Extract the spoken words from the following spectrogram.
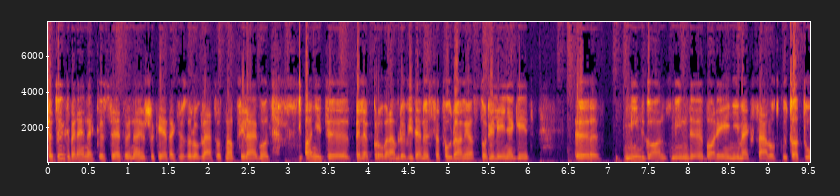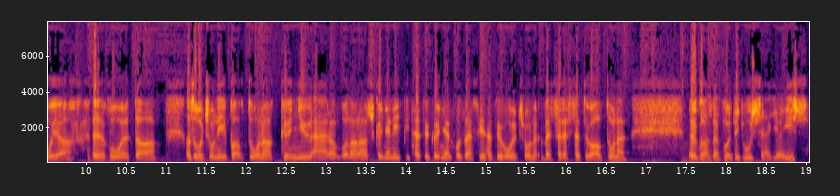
És hát tulajdonképpen ennek köszönhető, hogy nagyon sok érdekes dolog látott napvilágot. Annyit például próbálom röviden összefoglalni a sztori lényegét. Mind Gant, mind Barényi megszállott kutatója volt a, az olcsó népautónak, könnyű, áramvonalas, könnyen építhető, könnyen hozzáférhető, olcsón beszerezhető autónak. Gaznak volt egy újságja is,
